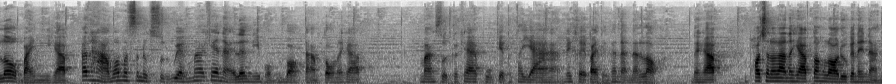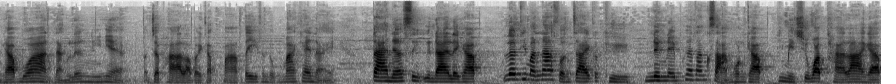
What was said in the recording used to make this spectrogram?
โลกใบนี้ครับถ้าถามว่ามันสนุกสุดเวียงมากแค่ไหนเรื่องนี้ผมบอกตามตรงนะครับ มากสุดก็แค่ภูเก็ตพัทยาฮะไม่เคยไปถึงขนาดนั้นหรอกนะครับเพราะฉะนั้นแล้วนะครับต้องรอดูกันในหนังครับว่าหนังเรื่องนี้เนี่ยมันจะพาเราไปกับปาร์ตี้สนุกมากแค่ไหน แต่เนื้อสิ่งอื่นใดเลยครับ เรื่องที่มันน่าสนใจก็คือหนึ่งในเพื่อนทั้ง 3 คนครับ ที่มีชื่อว่าทาร่าครับ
